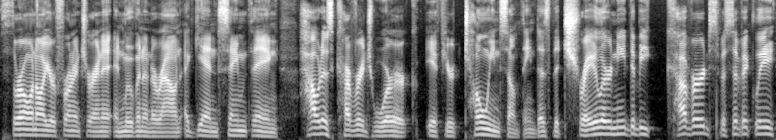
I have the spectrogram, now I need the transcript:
throwing all your furniture in it, and moving it around. Again, same thing. How does coverage work if you're towing something? Does the trailer need to be covered specifically?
